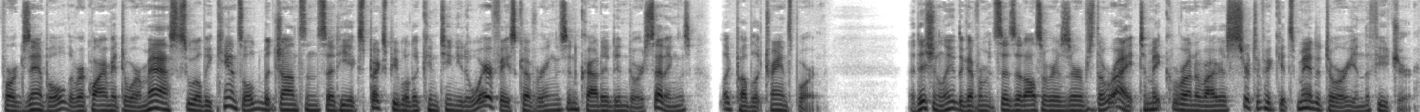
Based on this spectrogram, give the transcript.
For example, the requirement to wear masks will be cancelled, but Johnson said he expects people to continue to wear face coverings in crowded indoor settings like public transport. Additionally, the government says it also reserves the right to make coronavirus certificates mandatory in the future.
